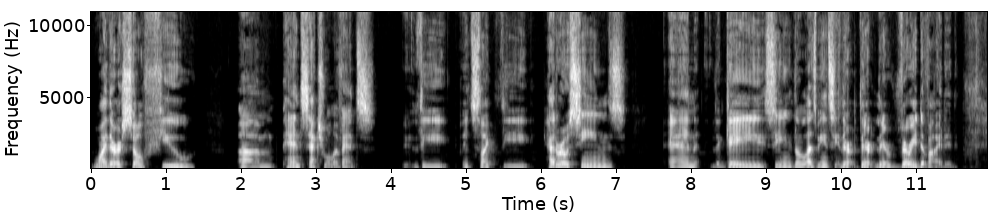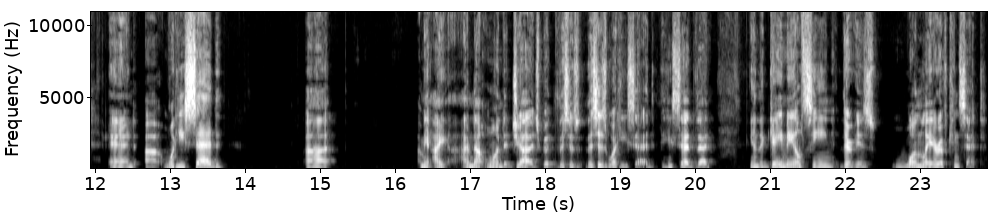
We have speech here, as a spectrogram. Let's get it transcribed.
why there are so few um, pansexual events. The it's like the hetero scenes and the gay scene, the lesbian scene. They're they're they're very divided. And uh, what he said, uh, I mean, I I'm not one to judge, but this is this is what he said. He said that in the gay male scene there is one layer of consent.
